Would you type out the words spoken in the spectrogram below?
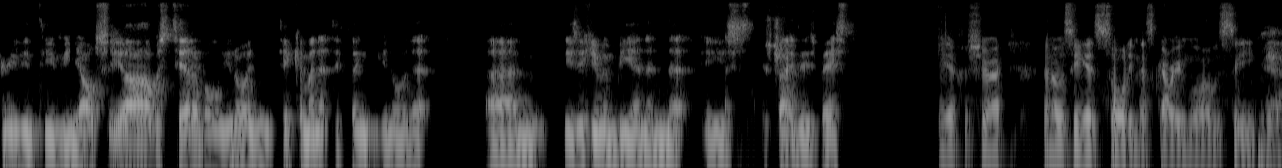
Canadian TV. I'll say, "Ah, oh, it was terrible," you know, and take a minute to think, you know, that um, he's a human being and that he's just trying to do his best. Yeah, for sure. And obviously, it's sorely missed Gary Moore. Obviously, yeah.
